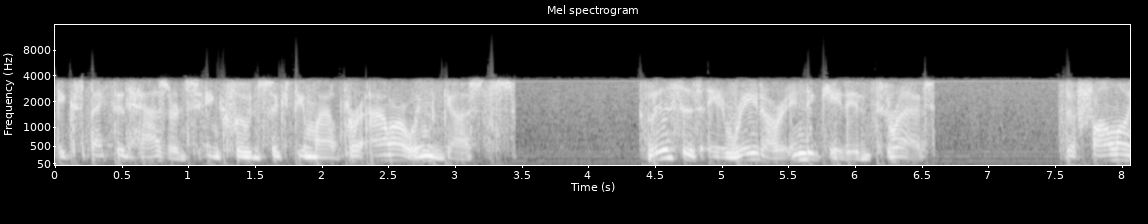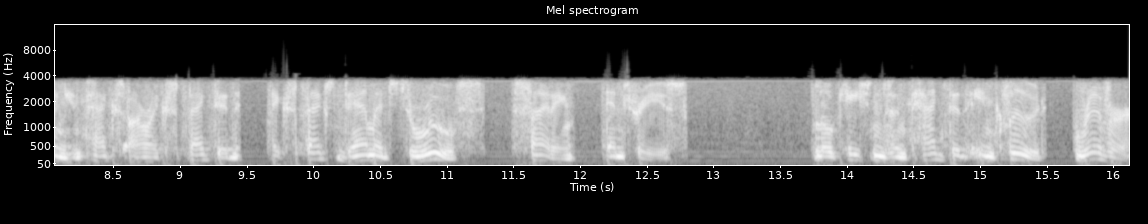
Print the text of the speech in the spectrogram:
Expected hazards include 60 mile per hour wind gusts. Is a radar indicated threat. The following impacts are expected. Expect damage to roofs, siding, and trees. Locations impacted include River,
